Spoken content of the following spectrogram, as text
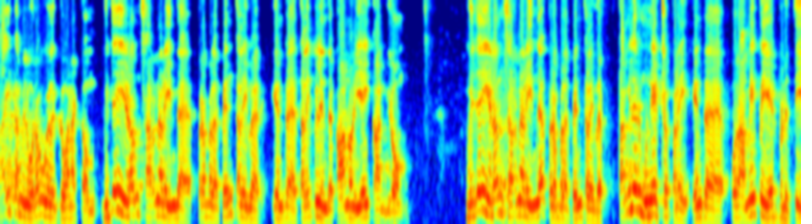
தாய் தமிழ் உறவுகளுக்கு வணக்கம். விஜயிடம் சரணடைந்த பிரபல பெண் தலைவர் என்ற தலைப்பில் இந்த காணொளியை காண்கிறோம். விஜயிடம் சரணடைந்த பிரபல பெண் தலைவர் தமிழர் முன்னேற்ற படை என்ற ஒரு அமைப்பை ஏற்படுத்தி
